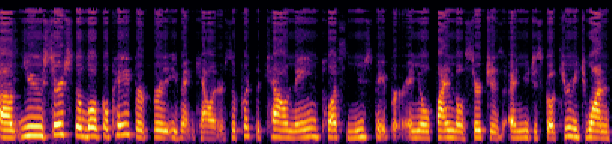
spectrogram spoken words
Um, you search the local paper for the event calendar. So put the town name plus newspaper and you'll find those searches and you just go through each one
